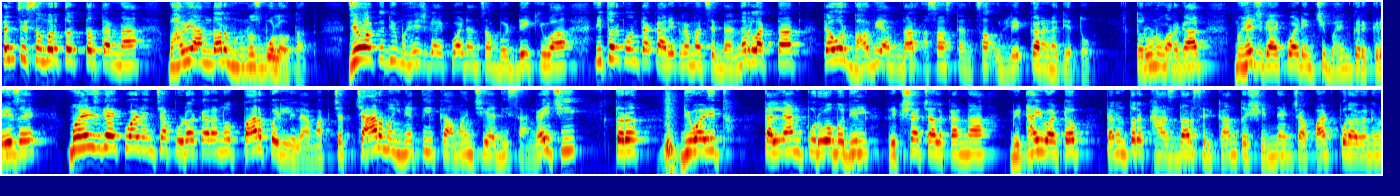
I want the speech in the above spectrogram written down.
त्यांचे समर्थक तर त्यांना भावी आमदार म्हणूनच बोलावतात. जेव्हा कधी महेश गायकवाड यांचा बर्थडे किंवा इतर कोणत्या कार्यक्रमाचे बॅनर लागतात त्यावर भावी आमदार असाच त्यांचा उल्लेख करण्यात येतो. तरुण वर्गात महेश गायकवाड यांची भयंकर क्रेज आहे. महेश गायकवाड यांच्या पुढाकारानं पार पडलेल्या मागच्या चार महिन्यातील कामांची यादी सांगायची तर दिवाळीत कल्याण पूर्वमधील रिक्षा चालकांना मिठाई वाटप त्यानंतर खासदार श्रीकांत शिंदे यांच्या पाठपुराव्यानं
